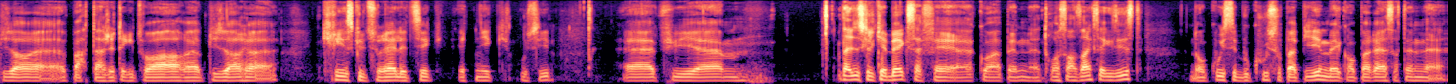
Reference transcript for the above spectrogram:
plusieurs partages de territoires, plusieurs crises culturelles, éthiques, ethniques aussi. puis, tandis que le Québec, ça fait quoi, à peine 300 ans que ça existe. Donc, oui, c'est beaucoup sur papier, mais comparé à certaines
